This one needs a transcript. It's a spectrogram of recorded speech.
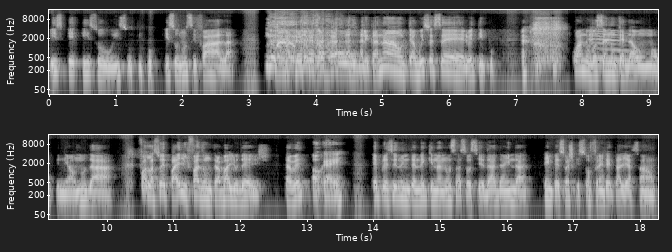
Isso, isso, isso, tipo, isso não se fala numa televisão pública. Não, Tiago, isso é sério. É tipo, quando você não quer dar uma opinião, não dá. Fala só, epa, eles fazem um trabalho deles, tá vendo? Ok. É preciso entender que na nossa sociedade ainda tem pessoas que sofrem retaliação.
